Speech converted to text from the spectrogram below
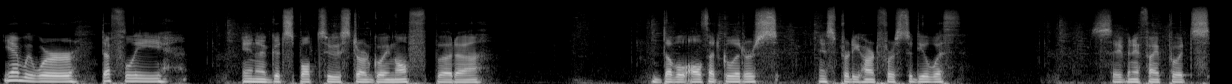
Yeah, we were definitely in a good spot to start going off, but uh, double all that glitters is pretty hard for us to deal with. So even if I put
